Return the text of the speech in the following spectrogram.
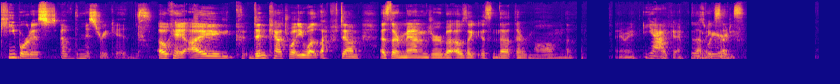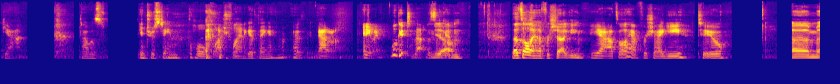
keyboardist of the Mystery Kids. Okay, I c- didn't catch what he was. I put down as their manager, but I was like, isn't that their mom? though? Anyway, Yeah. okay, that makes weird. sense. Yeah. That was interesting. The whole Flash Flanagan thing. I, I don't know. Anyway, we'll get to that in a second. Yeah, that's all I have for Shaggy. Yeah, that's all I have for Shaggy, too. Um,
